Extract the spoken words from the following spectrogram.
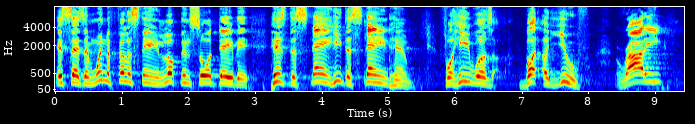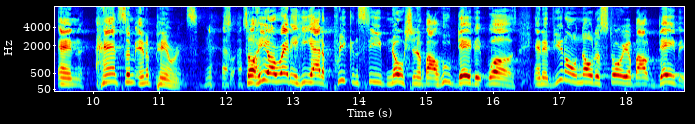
it says, And when the Philistine looked and saw David, his disdain, he disdained him, for he was but a youth, ruddy and handsome in appearance. so, so he already he had a preconceived notion about who David was. And if you don't know the story about David,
